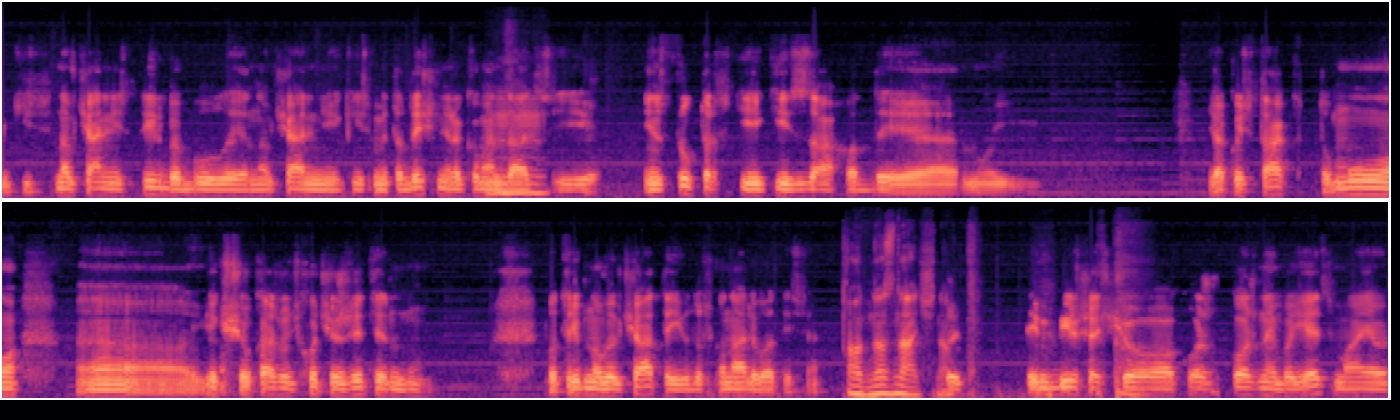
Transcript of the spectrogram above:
якісь навчальні стрільби були, навчальні якісь методичні рекомендації, інструкторські якісь заходи. е, Ну і якось так. Тому, е, якщо кажуть, хочеш жити, ну, потрібно вивчати і вдосконалюватися. Однозначно. Тим більше, що кож, кожний боєць має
